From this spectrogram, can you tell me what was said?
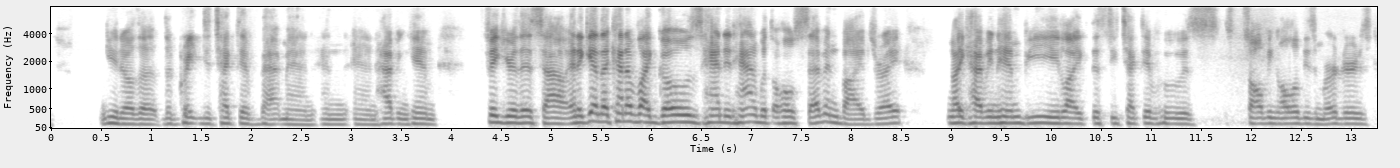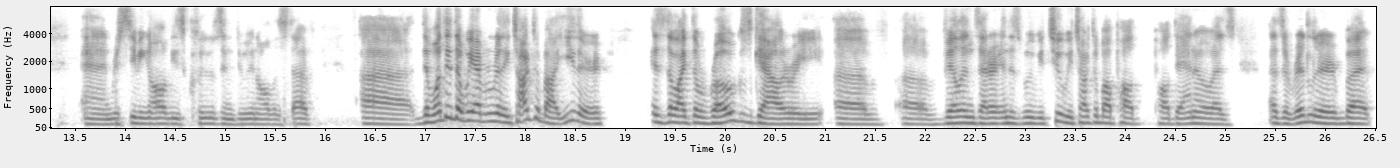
you know the the great detective Batman and and having him figure this out. And again, that kind of like goes hand in hand with the whole Seven vibes, right? Like having him be like this detective who is solving all of these murders and receiving all of these clues and doing all this stuff. Uh, the one thing that we haven't really talked about either is the like the rogues gallery of of villains that are in this movie too. We talked about Paul Paul Dano as as a Riddler, but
